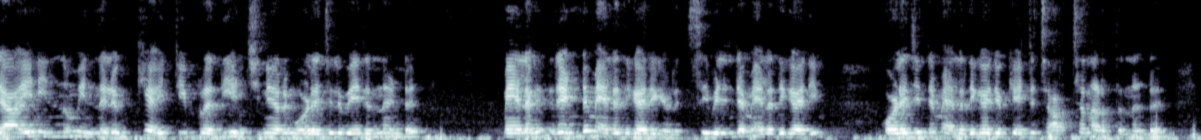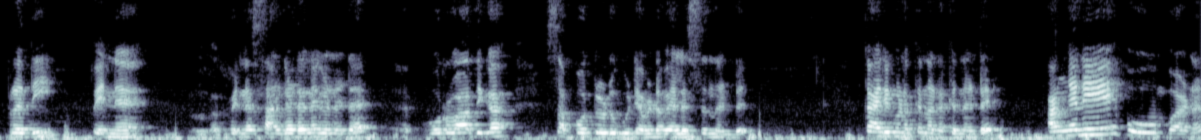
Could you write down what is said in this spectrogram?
രായൻ ഇന്നും ഇന്നലെയൊക്കെ ടി പ്രതി എഞ്ചിനീയറിംഗ് കോളേജിൽ വരുന്നുണ്ട്. മേല രണ്ട് മേലധികാരികൾ സിവിലിന്റെ മേലധികാരിയും കോളേജിന്റെ മേലധികാരിയൊക്കെ ആയിട്ട് ചർച്ച നടത്തുന്നുണ്ട്. പ്രതി പിന്നെ പിന്നെ സംഘടനകളുടെ പൂർവാധിക സപ്പോർട്ടോടു കൂടി അവിടെ വിലസുന്നുണ്ട്. കാര്യങ്ങളൊക്കെ നടക്കുന്നുണ്ട്. അങ്ങനെ പോകുമ്പോഴാണ്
